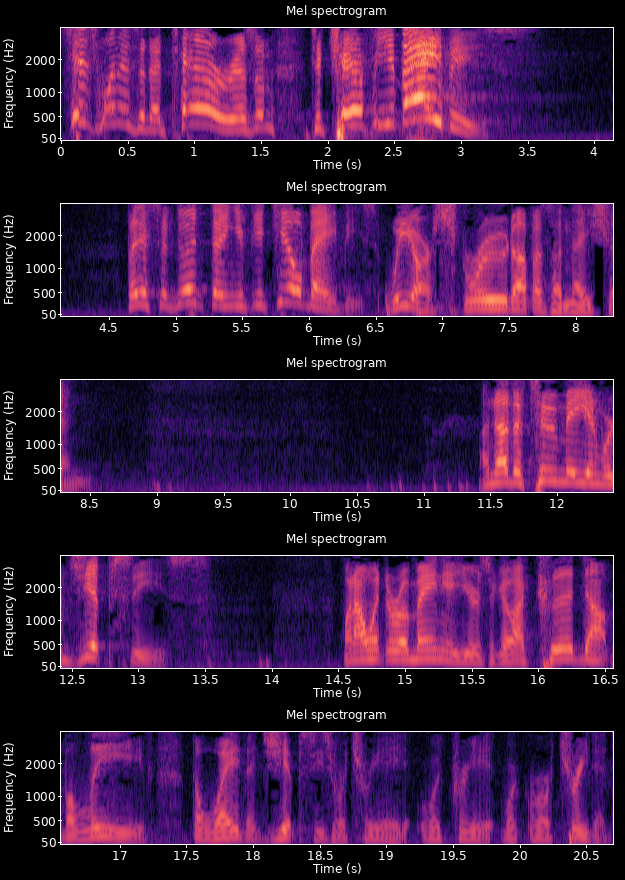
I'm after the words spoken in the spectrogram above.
Since when is it a terrorism to care for your babies? But it's a good thing if you kill babies. We are screwed up as a nation. Another two million were gypsies. When I went to Romania years ago, I could not believe the way the gypsies were treated. Were, created, were, were treated.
